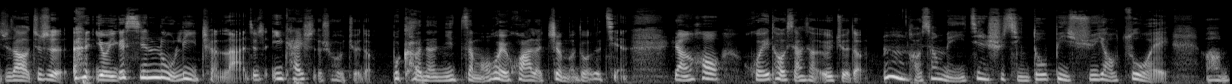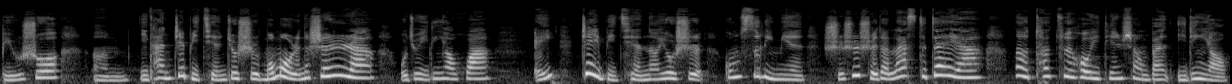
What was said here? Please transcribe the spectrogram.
知道，就是 有一个心路历程啦。就是一开始的时候觉得不可能，你怎么会花了这么多的钱？然后回头想想又觉得，嗯，好像每一件事情都必须要做。诶，嗯，比如说，嗯，你看这笔钱就是某某人的生日啊，我就一定要花。哎，这笔钱呢，又是公司里面谁谁谁的 last day 呀？那他最后一天上班，一定要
